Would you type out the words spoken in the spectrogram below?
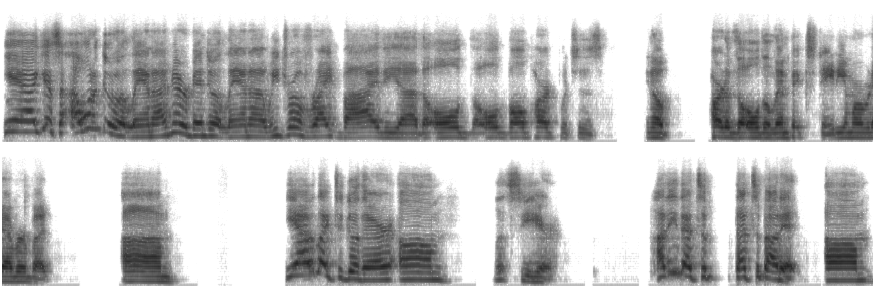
yeah, I guess I want to go to Atlanta. I've never been to Atlanta. We drove right by the uh, the old the old ballpark, which is you know part of the old Olympic Stadium or whatever. But um, yeah, I would like to go there. Um, let's see here. I think that's a that's about it. Um,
